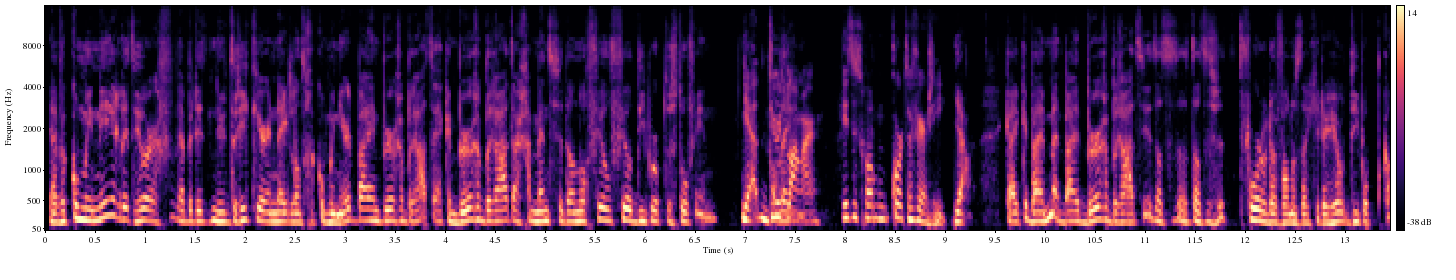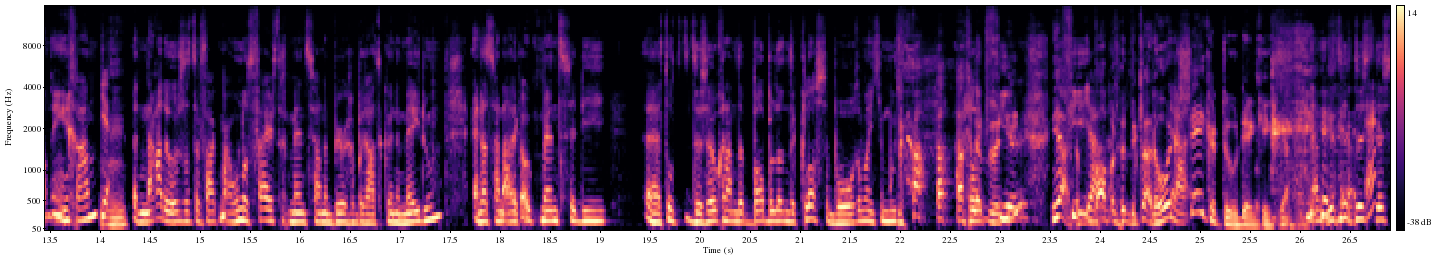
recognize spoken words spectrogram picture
Ja, we combineren dit heel erg. We hebben dit nu drie keer in Nederland gecombineerd bij een burgerberaad. Eigenlijk een burgerberaad, daar gaan mensen dan nog veel, veel dieper op de stof in. Ja, het duurt Alleen, langer. Dit is gewoon een korte versie. Ja, kijk, bij, bij het burgerberaad, dat, dat, dat is het voordeel daarvan is dat je er heel diep op kan ingaan. Ja. Het nadeel is dat er vaak maar 150 mensen aan een burgerberaad kunnen meedoen. En dat zijn eigenlijk ook mensen die uh, tot de zogenaamde babbelende klasse behoren. Want je moet eigenlijk vier... Ja, vier, de babbelende klasse. Daar hoort ja. zeker toe, denk ik. Ja. Nou, dus, dus, dus,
